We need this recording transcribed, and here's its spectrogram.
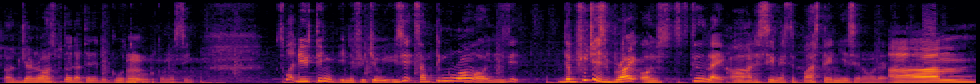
uh, general hospital after that they go to locum nursing. So what do you think in the future? Is it something wrong or is it the future is bright or is still like ah the same as the past ten years and all that? Um,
